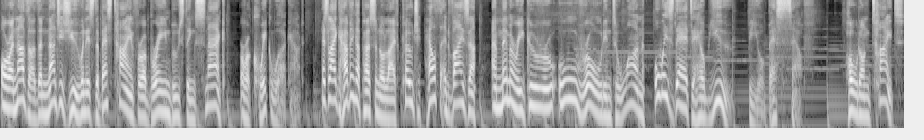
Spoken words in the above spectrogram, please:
or another that nudges you when it's the best time for a brain boosting snack or a quick workout. It's like having a personal life coach, health advisor, and memory guru all rolled into one, always there to help you be your best self. Hold on tight.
